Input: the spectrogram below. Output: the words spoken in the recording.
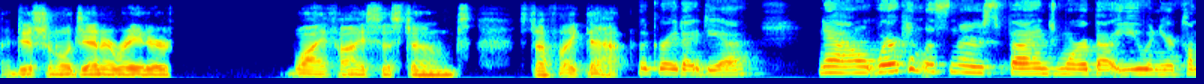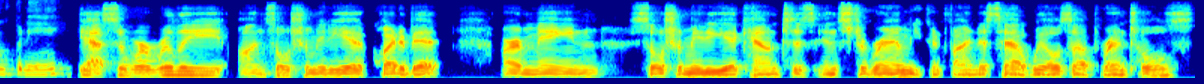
additional generator, Wi-Fi systems, stuff like that. A great idea. Now, where can listeners find more about you and your company? Yeah, so we're really on social media quite a bit. Our main social media account is Instagram. You can find us at Wheels Up Rentals.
